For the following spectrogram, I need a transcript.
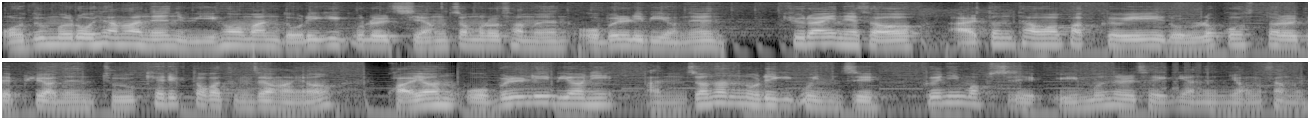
어둠으로 향하는 위험한 놀이기구를 지향점으로 삼은 오블리비언은 queue line에서 알턴타워 파크의 롤러코스터를 대표하는 두 캐릭터가 등장하여 과연 오블리비언이 안전한 놀이기구인지 끊임없이 의문을 제기하는 영상을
